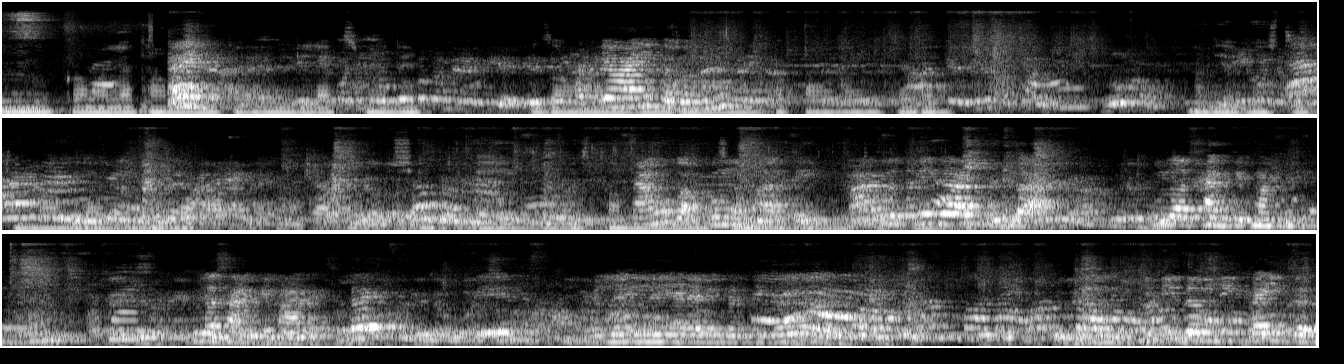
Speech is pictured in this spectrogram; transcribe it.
मग मला थांबवलं रिलॅक्समध्ये तुला सांगते तुला सांगते. किती दमली काही कर.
